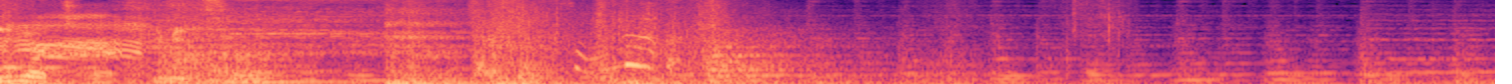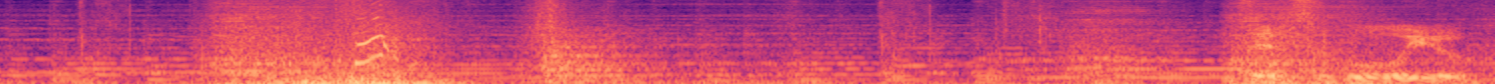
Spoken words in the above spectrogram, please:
命の秘密絶望よ。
